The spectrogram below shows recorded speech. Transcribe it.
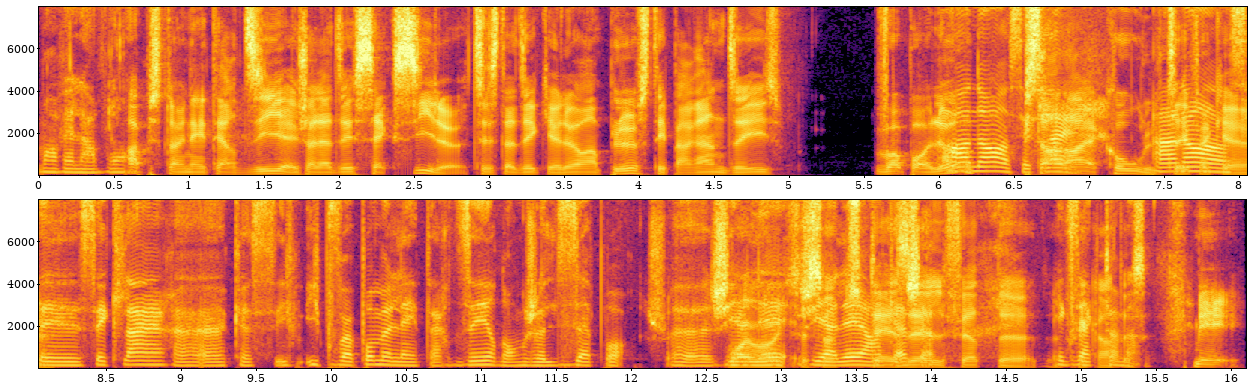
je m'en vais la voir. Ah, puis c'est un interdit, j'allais dire sexy, là. C'est-à-dire que là, en plus, tes parents te disent va pas là. Ah non, c'est Puis ça clair. a l'air cool. Ah que- c'est- clair euh, que il pouvait pas me l'interdire, donc je le disais pas. Euh, J'y Ouais, allais, ouais, j'y allais tu en cachette. le fait de, de Exactement. ça. Mais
